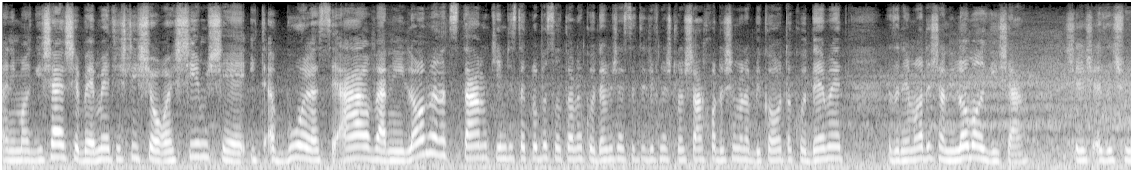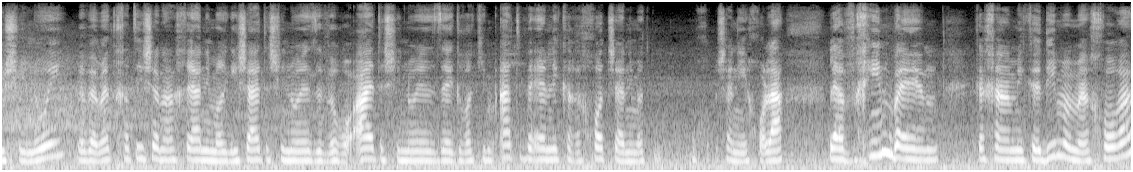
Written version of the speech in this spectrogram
אני מרגישה שבאמת יש לי שורשים שהתעבו על השיער, ואני לא אומרת סתם, כי אם תסתכלו בסרטון הקודם שעשיתי לפני שלושה חודשים על הביקורת הקודמת, אז אני אמרתי שאני לא מרגישה שיש איזשהו שינוי, ובאמת חצי שנה אחרי אני מרגישה את השינוי הזה ורואה את השינוי הזה, כבר כמעט ואין לי קרחות שאני, שאני יכולה להבחין בהן ככה מקדימה, מאחורה.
